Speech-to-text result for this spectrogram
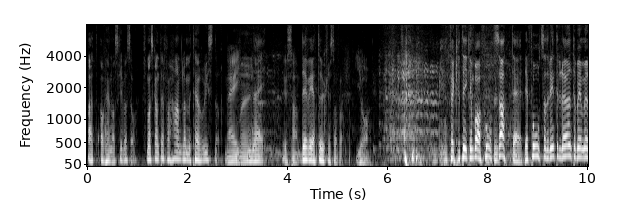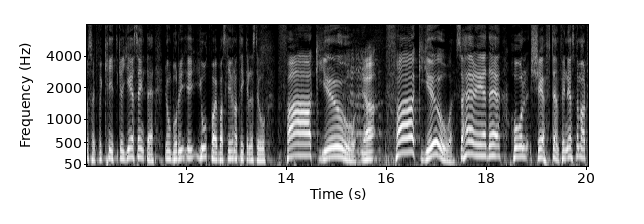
att, av henne att skriva så. För man ska inte förhandla med terrorister. Nej, Nej. Nej, det är sant. det vet du, Kristoffer. Ja. För kritiken bara fortsatte. Det fortsatte. Det är inte lönt att be om ursäkt, för kritiker ger sig inte. Det hon borde gjort var ju bara skriva en artikel där det stod Fuck you! Ja, Fuck you! Så här är det, håll käften. För i nästa match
